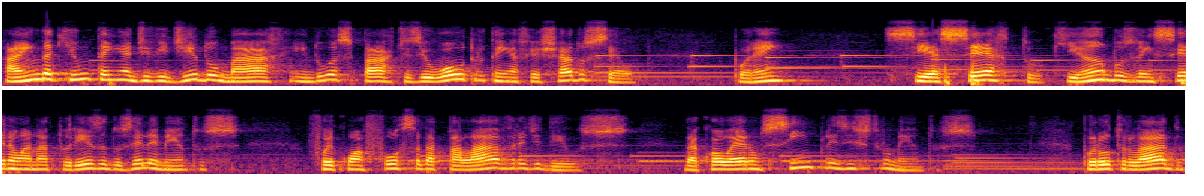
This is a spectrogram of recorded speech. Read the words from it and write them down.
Ainda que um tenha dividido o mar em duas partes e o outro tenha fechado o céu. Porém, se é certo que ambos venceram a natureza dos elementos, foi com a força da palavra de Deus, da qual eram simples instrumentos. Por outro lado,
